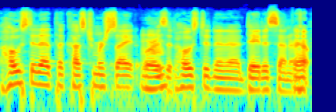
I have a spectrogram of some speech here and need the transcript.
hosted at the customer site or is Mhm. it hosted in a data center. Yep.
